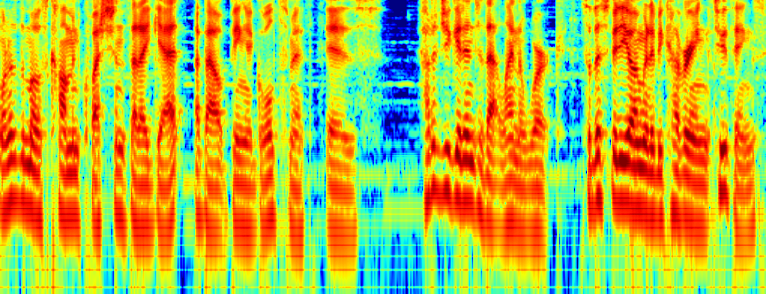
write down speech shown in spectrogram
One of the most common questions that I get about being a goldsmith is how did you get into that line of work? So, this video, I'm going to be covering two things.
